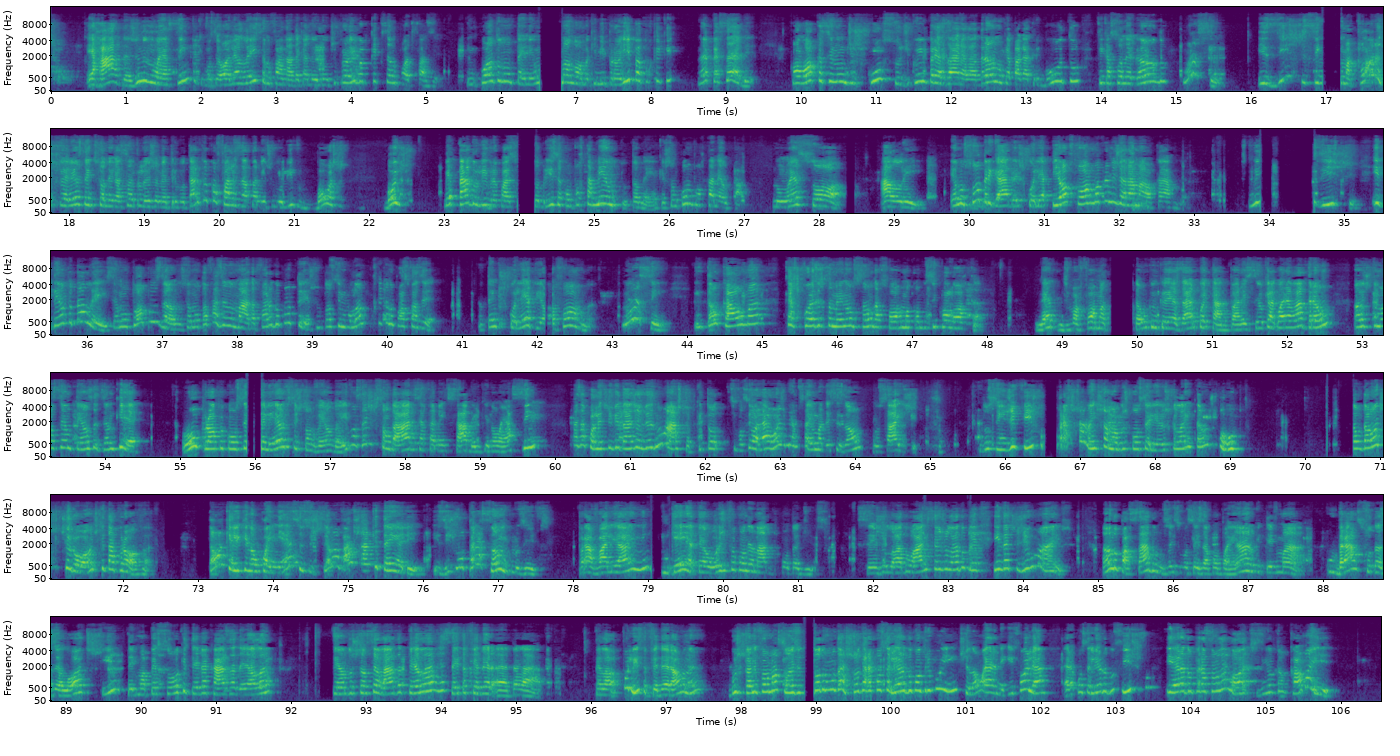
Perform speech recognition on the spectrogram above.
erradas, não é assim, porque você olha a lei, você não faz nada que a lei não te proíba, por que, que você não pode fazer? Enquanto não tem nenhuma norma que me proíba, por que, que né? Percebe? Coloca-se num discurso de que o empresário é ladrão, não quer pagar tributo, fica sonegando. Não é assim. Existe sim uma clara diferença entre sonegação e planejamento tributário, que é o que eu falo exatamente no livro. Boas, boas, metade do livro é quase sobre isso, é comportamento também, é questão comportamental. Não é só a lei. Eu não sou obrigada a escolher a pior forma para me gerar maior carga existe. E dentro da lei, se eu não estou abusando, se eu não estou fazendo nada fora do contexto, não estou simulando, por que eu não posso fazer? Eu tenho que escolher a pior forma? Não é assim. Então, calma, que as coisas também não são da forma como se coloca. Né? De uma forma tão que o empresário, coitado, pareceu que agora é ladrão antes de uma sentença dizendo que é. Ou o próprio conselheiro, vocês estão vendo aí, vocês que são da área certamente sabem que não é assim. Mas a coletividade às vezes não acha, porque se você olhar, hoje mesmo saiu uma decisão no site do Sindifisco, praticamente chamando os conselheiros que lá então de corrupto. Então, da onde que tirou? Onde que está a prova? Então, aquele que não conhece o sistema vai achar que tem ali. Existe uma operação, inclusive, para avaliar e ninguém até hoje foi condenado por conta disso. Seja o lado A e seja o lado B. E ainda te digo mais. Ano passado, não sei se vocês acompanharam, que teve uma, um braço da Zelotes que teve uma pessoa que teve a casa dela sendo chancelada pela Receita Federal, é, pela, pela Polícia Federal, né? Buscando informações. E todo mundo achou que era conselheiro do contribuinte. Não era, ninguém foi olhar. Era conselheiro do fisco e era da Operação Zelotes. Então, calma aí.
